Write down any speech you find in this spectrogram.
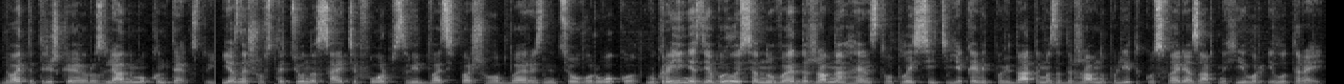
Давайте трішки розглянемо контексту. Я знайшов статтю на сайті Forbes від 21 березня цього року. В Україні з'явилося нове державне агентство Play City, яке відповідатиме за державну політику у сфері азартних ігор і лотерей.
